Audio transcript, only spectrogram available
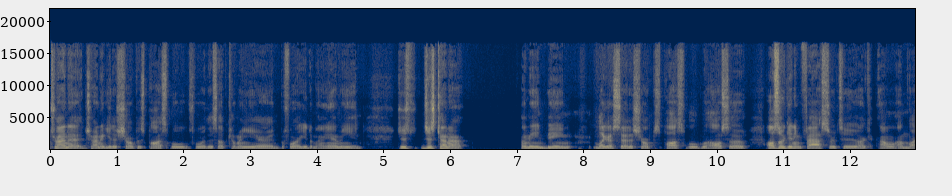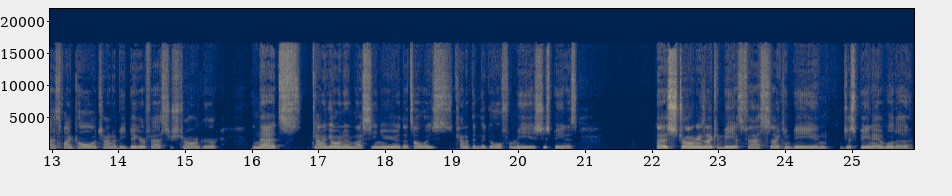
trying to trying to get as sharp as possible for this upcoming year and before I get to Miami and just just kind of I mean being like I said as sharp as possible but also also getting faster too. I, I am that's my goal trying to be bigger faster stronger. And that's kind of going into my senior year. That's always kind of been the goal for me is just being as as strong as I can be as fast as I can be and just being able to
